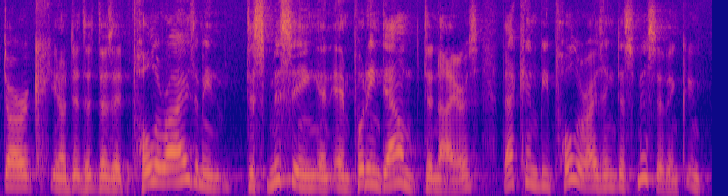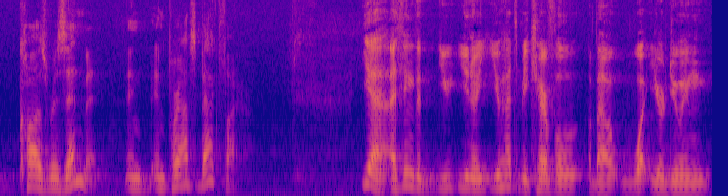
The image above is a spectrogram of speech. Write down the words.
dark. You know, d- does it polarize? I mean, dismissing and, and putting down deniers, that can be polarizing, dismissive, and, and cause resentment and, and perhaps backfire. Yeah, I think that you, you know you have to be careful about what you're doing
